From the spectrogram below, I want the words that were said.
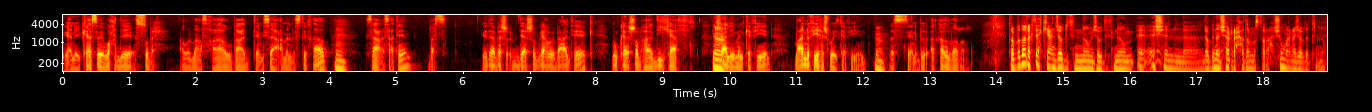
يعني كاسة واحدة الصبح أول ما أصحى أو بعد يعني ساعة من الاستيقاظ مم. ساعة لساعتين بس إذا بش... بدي أشرب قهوة بعد هيك ممكن أشربها ديكاف آه. خالي من كافيين مع إنه فيها شوية كافيين آه. بس يعني بأقل ضرر طب بضلك تحكي عن جودة النوم جودة النوم إيش لو بدنا نشرح هذا المصطلح شو معنى جودة النوم؟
